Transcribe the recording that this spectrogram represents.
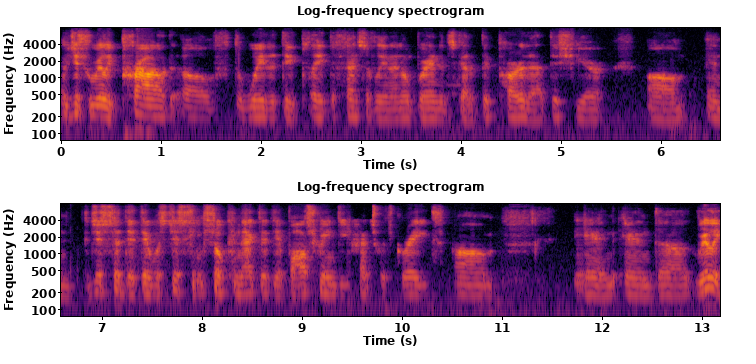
I'm just really proud of the way that they played defensively, and I know Brandon's got a big part of that this year. Um, and just said that they was just seemed so connected. Their ball screen defense was great, um, and and uh, really,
